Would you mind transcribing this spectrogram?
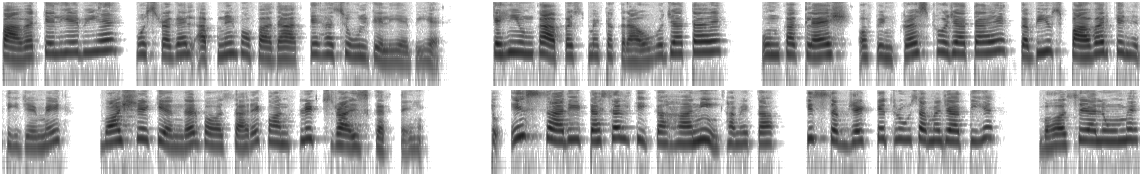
पावर के लिए भी है, वो स्ट्रगल अपने मफादात के हसूल के लिए भी है। कहीं उनका आपस में टकराव हो जाता है, उनका क्लैश ऑफ़ इंटरेस्ट हो जाता है, कभी उस पावर के नतीजे में माशरे के अंदर बहुत सारे कॉन्फ्लिक्ट्स राइज करते हैं। तो इस सारी टसल की कहानी हमें का, किस सब्जेक्ट के थ्रू समझ आती है? बहुत से अलूम है,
